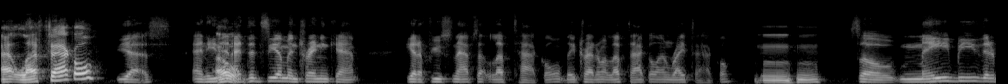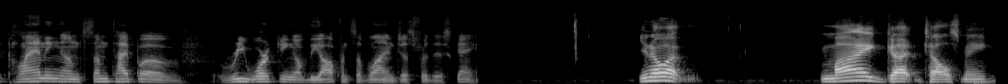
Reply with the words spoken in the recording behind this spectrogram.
At left tackle? Yes, and he Oh. I did see him in training camp get a few snaps at left tackle. They tried him at left tackle and right tackle. hmm So maybe they're planning on some type of reworking of the offensive line just for this game. You know what? My gut tells me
